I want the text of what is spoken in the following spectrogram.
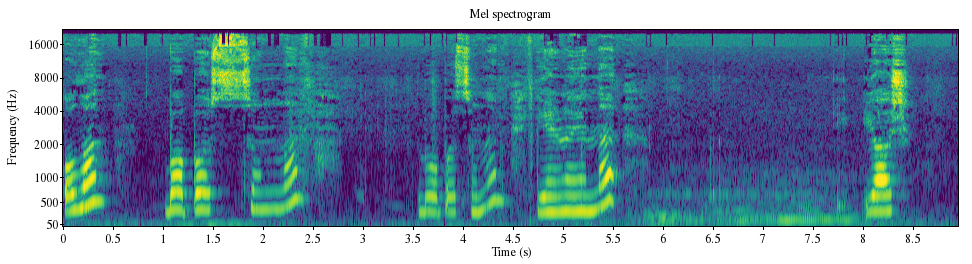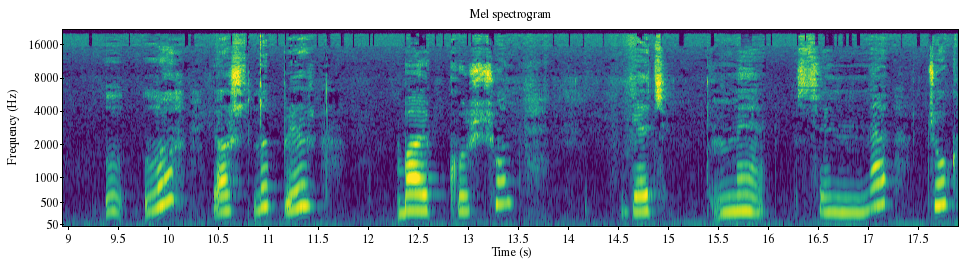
olan babasının babasının yerine yaşlı yaşlı bir baykuşun geçmesine çok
